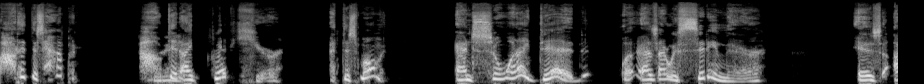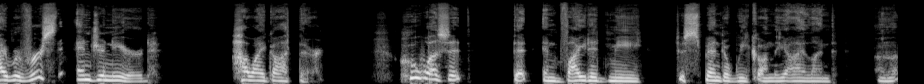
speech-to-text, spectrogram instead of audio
how did this happen? How did I get here at this moment? And so what I did well, as I was sitting there is I reverse engineered how I got there. Who was it that invited me to spend a week on the island uh,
